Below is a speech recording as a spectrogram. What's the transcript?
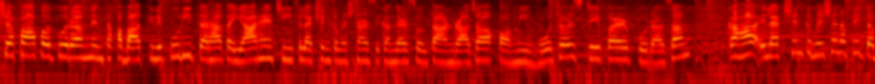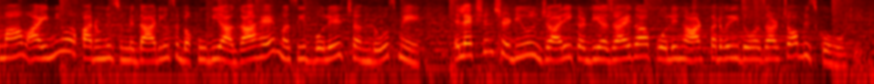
शफाफ और पुरम इंतबात के लिए पूरी तरह तैयार हैं। Chief election commissioner Sikandar Sultan Raja, कौमी वोटर्स डे पर पुरज़म कहा, इलेक्शन कमीशन अपनी तमाम आइनी और कानूनी जिम्मेदारियों से बखूबी आगाह है। मजीद बोले, चंद रोज़ में इलेक्शन शेड्यूल जारी कर दिया जाएगा। पोलिंग आठ फरवरी 2024 को होगी।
